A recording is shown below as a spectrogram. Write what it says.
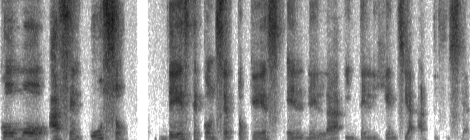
cómo hacen uso de este concepto que es el de la inteligencia artificial?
